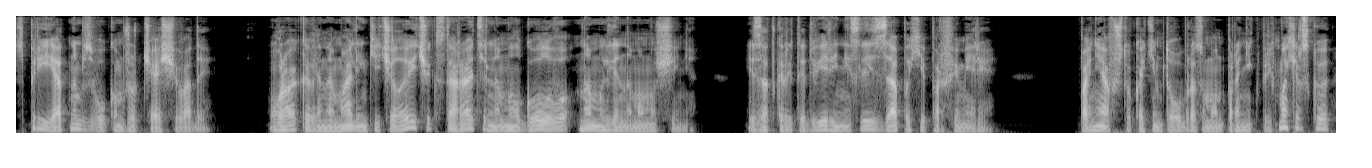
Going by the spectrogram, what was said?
с приятным звуком журчащей воды. У раковины маленький человечек старательно мыл голову намыленному мужчине. Из открытой двери неслись запахи парфюмерии. Поняв, что каким-то образом он проник в парикмахерскую,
